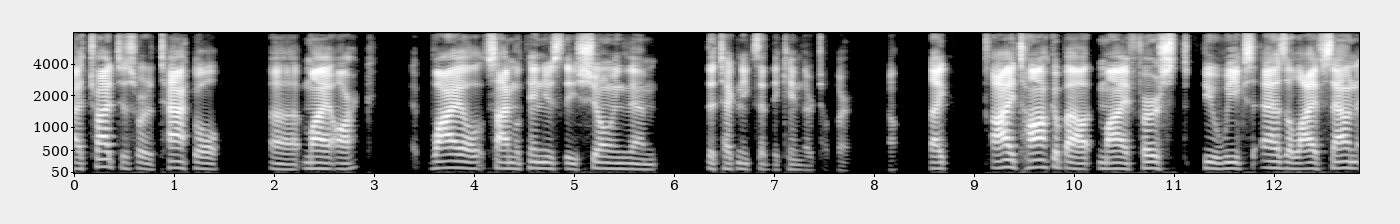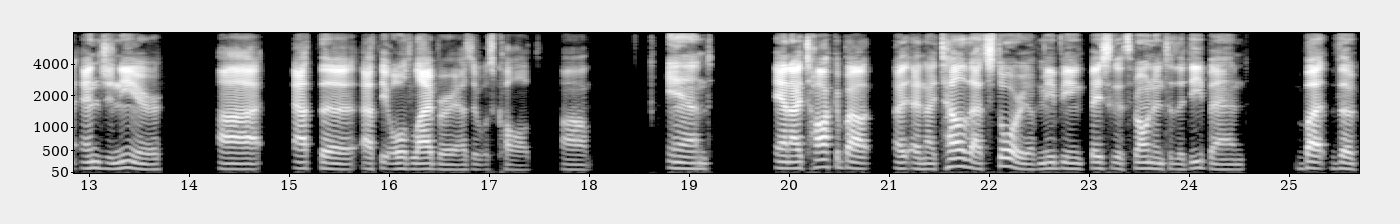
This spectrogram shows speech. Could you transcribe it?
i tried to sort of tackle uh, my arc while simultaneously showing them the techniques that they came there to learn. You know? Like I talk about my first few weeks as a live sound engineer uh, at the at the old library as it was called, um, and and I talk about and I tell that story of me being basically thrown into the deep end, but the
